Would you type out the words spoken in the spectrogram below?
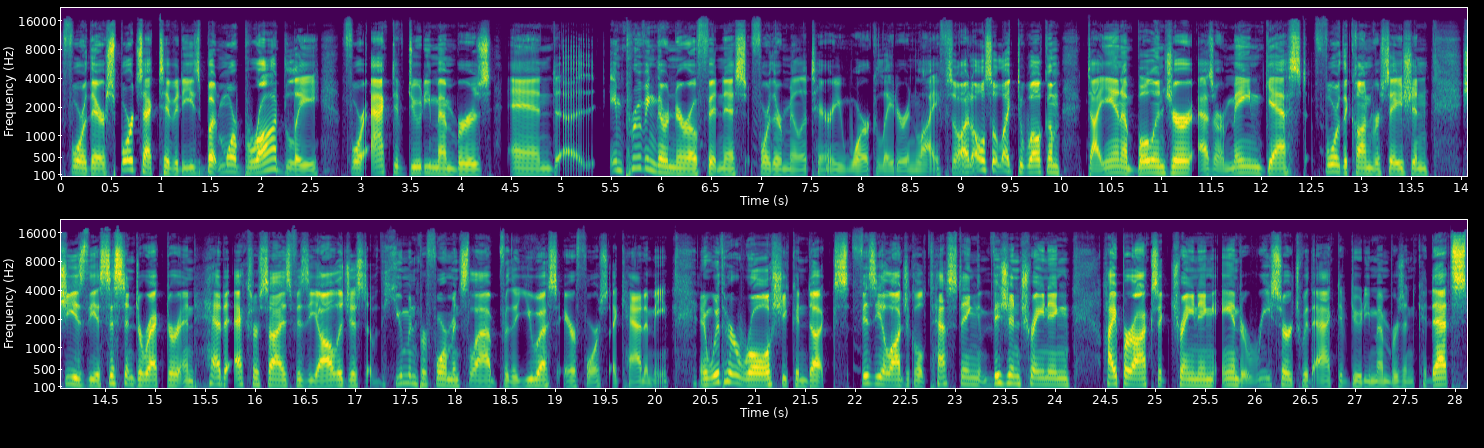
for their sports activities, but more broadly for active duty members and uh, improving their neurofitness for their military work later in life. So I'd also like to welcome Diana Bullinger as our main guest for the conversation. She is the Assistant Director and Head Exercise Physiologist of the Human Performance Lab for the U.S. Air Force Academy. And with her role, she conducts physiological testing, vision training, hyperoxic training, and research with active duty members and cadets.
